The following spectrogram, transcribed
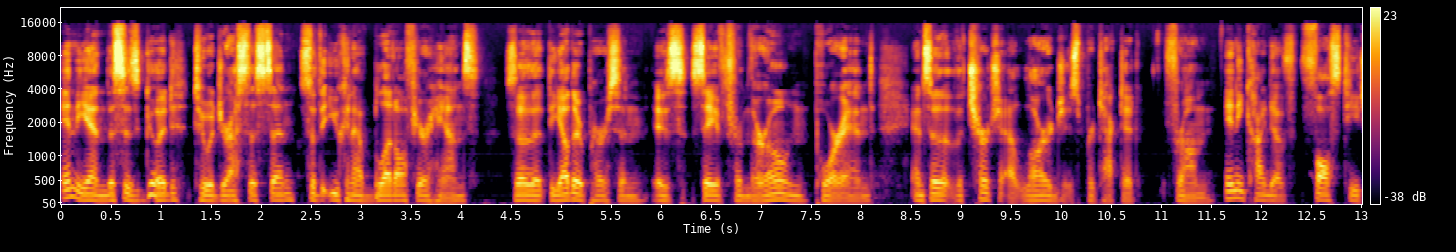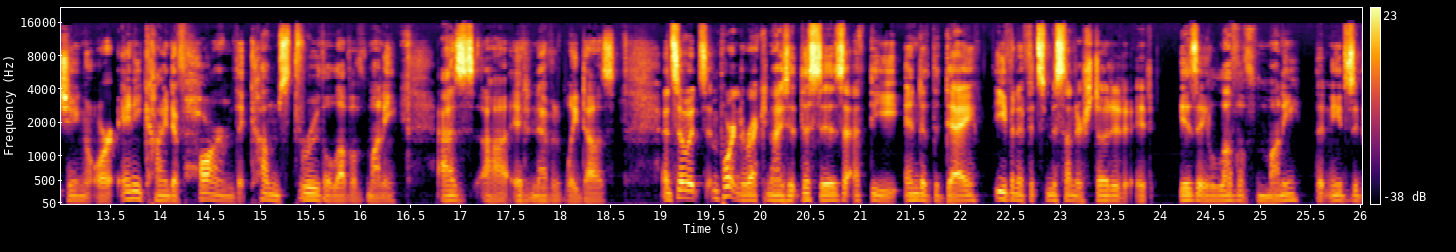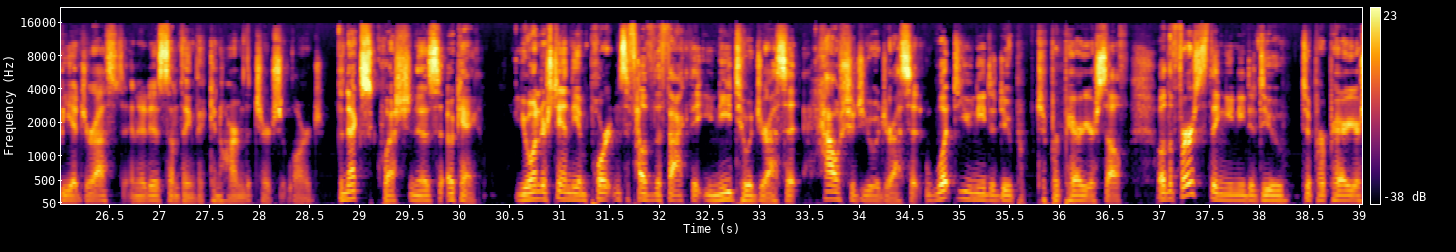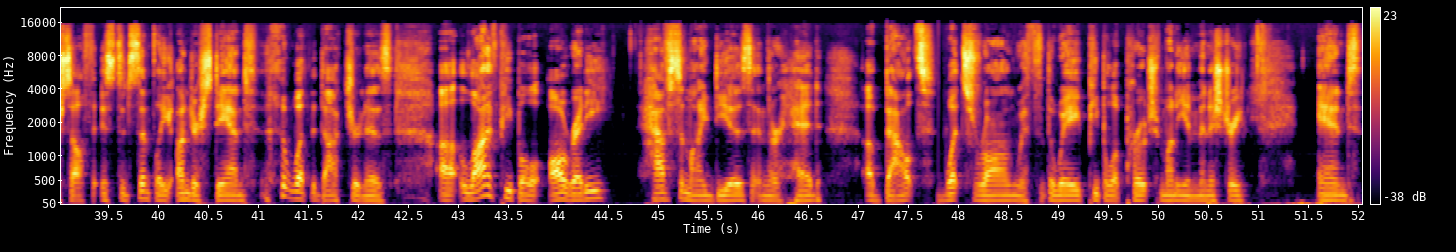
in the end, this is good to address this sin so that you can have blood off your hands, so that the other person is saved from their own poor end, and so that the church at large is protected from any kind of false teaching or any kind of harm that comes through the love of money, as uh, it inevitably does. And so it's important to recognize that this is, at the end of the day, even if it's misunderstood, it, it is a love of money that needs to be addressed, and it is something that can harm the church at large. The next question is okay, you understand the importance of the fact that you need to address it. How should you address it? What do you need to do pr- to prepare yourself? Well, the first thing you need to do to prepare yourself is to simply understand what the doctrine is. Uh, a lot of people already have some ideas in their head about what's wrong with the way people approach money in ministry. And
